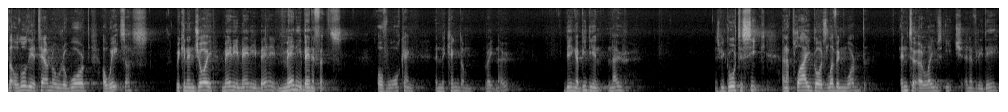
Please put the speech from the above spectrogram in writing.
That although the eternal reward awaits us, we can enjoy many, many, many, many benefits of walking in the kingdom right now, being obedient now. As we go to seek and apply God's living word into our lives each and every day.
